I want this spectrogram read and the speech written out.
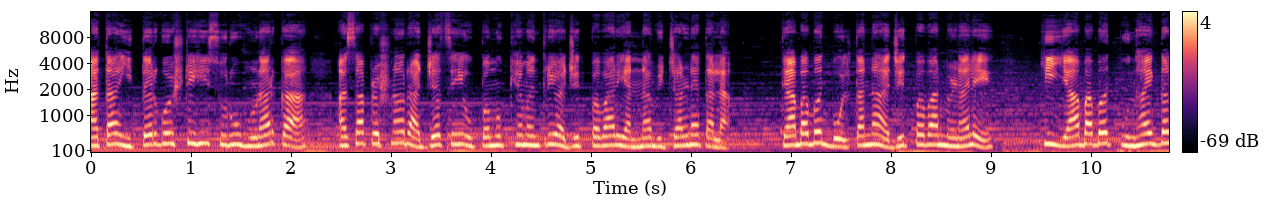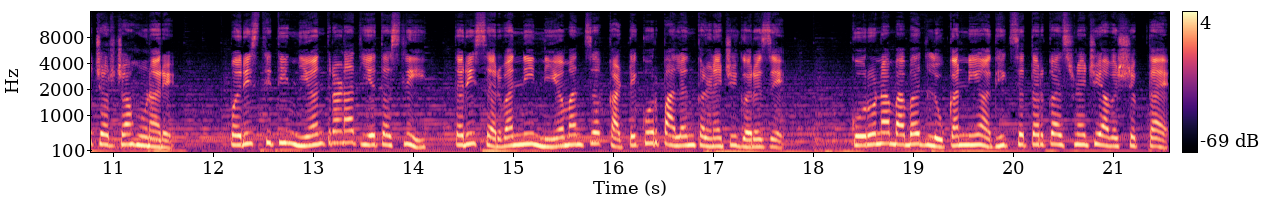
आता इतर गोष्टीही सुरू होणार का असा प्रश्न राज्याचे उपमुख्यमंत्री अजित पवार यांना विचारण्यात आला. त्याबाबत बोलताना अजित पवार म्हणाले की याबाबत पुन्हा एकदा चर्चा होणार आहे. परिस्थिती नियंत्रणात येत असली तरी सर्वांनी नियमांचं काटेकोर पालन करण्याची गरज आहे. कोरोनाबाबत लोकांनी अधिक सतर्क असण्याची आवश्यकता आहे.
